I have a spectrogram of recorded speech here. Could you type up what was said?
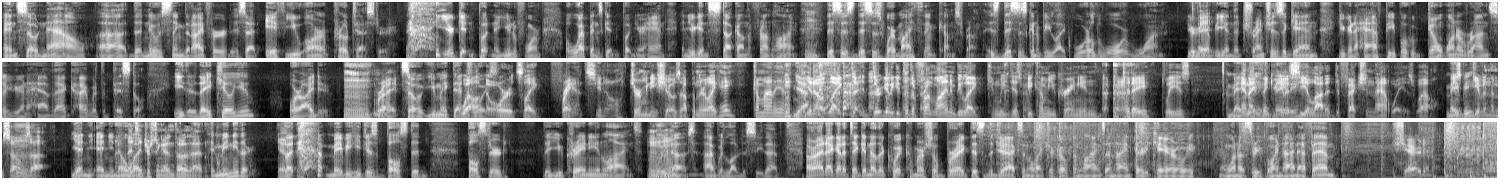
And so now uh, the newest thing that I've heard is that if you are a protester, you're getting put in a uniform, a weapon's getting put in your hand, and you're getting stuck on the front line. This is this is where my thing comes from. Is this is going to be like World War One. You're going to be in the trenches again. You're going to have people who don't want to run, so you're going to have that guy with the pistol. Either they kill you or I do. Mm-hmm. Right. So you make that well, choice. or it's like France, you know, Germany shows up and they're like, hey, come on in. Yeah. You know, like th- they're going to get to the front line and be like, can we just become Ukrainian today, please? Maybe, and I think you're going to see a lot of defection that way as well. Just Maybe. giving themselves hmm. up. yeah, and, and you know That's what? interesting. I hadn't thought of that. And me neither. Yeah. But maybe he just bolstered, bolstered the Ukrainian lines. Who mm-hmm. knows? I would love to see that. All right, I got to take another quick commercial break. This is the Jackson Electric Open Lines on 930 KROE and 103.9 FM. Sheridan.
